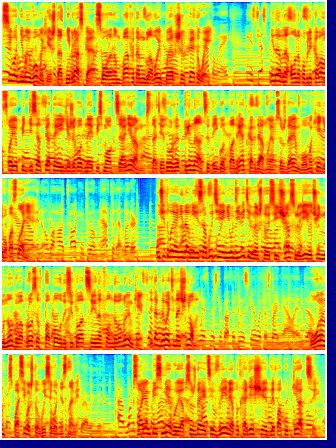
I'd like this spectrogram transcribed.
Сегодня мы в Омахе, штат Небраска, с Уорреном Баффетом, главой Berkshire Hathaway. Недавно он опубликовал свое 55-е ежегодное письмо акционерам. Кстати, это уже 13-й год подряд, когда мы обсуждаем в Омахе его послание. Учитывая недавние события, неудивительно, что сейчас у людей очень много вопросов по поводу ситуации на фондовом рынке. Итак, давайте начнем. Уоррен, спасибо, что вы сегодня с нами. В своем письме вы обсуждаете время, подходящее для покупки акций.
